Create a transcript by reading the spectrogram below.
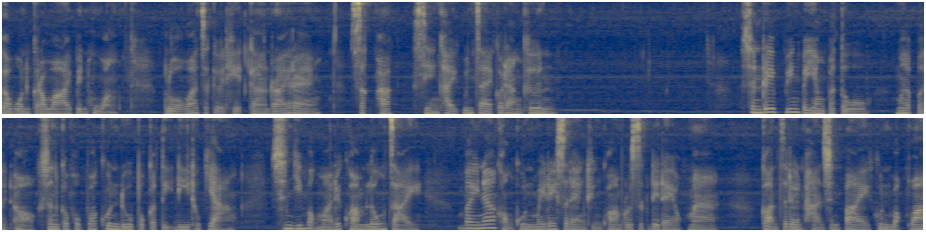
กระวนกระวายเป็นห่วง กลัวว่าจะเกิดเหตุการณ์ร้ายแรง สักพักเสียงไขกุญแจก็ดังขึ้น ฉันรีบวิ่งไปยังประตู เมื่อเปิดออกฉันก็พบว่าคุณดูปกติดีทุกอย่าง ฉันยิ้มออกมาด้วยความโล่งใจ ใบหน้าของคุณไม่ได้แสดงถึงความรู้สึกใด ๆ ออกมา ก่อนจะเดินผ่านฉันไป คุณบอกว่า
